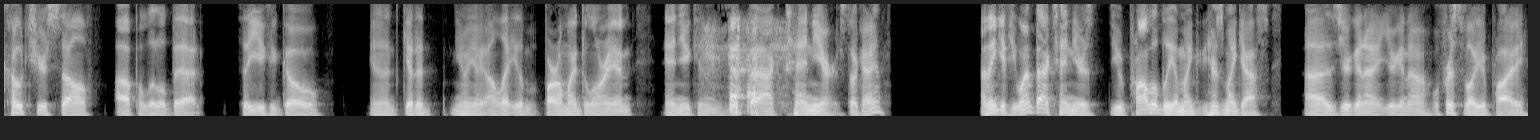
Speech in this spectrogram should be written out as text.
coach yourself up a little bit? Say you could go, you know, get a you know I'll let you borrow my DeLorean and you can zip back ten years. Okay, I think if you went back ten years, you'd probably. I'm like, here's my guess: uh, is you're gonna you're gonna well, first of all, you'll probably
